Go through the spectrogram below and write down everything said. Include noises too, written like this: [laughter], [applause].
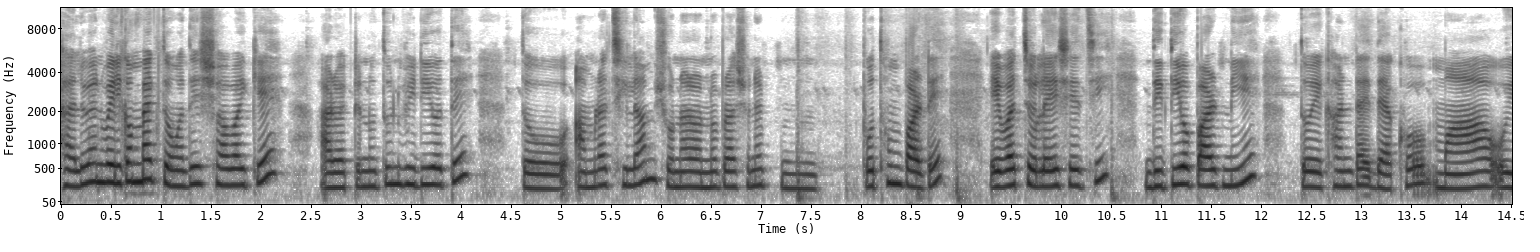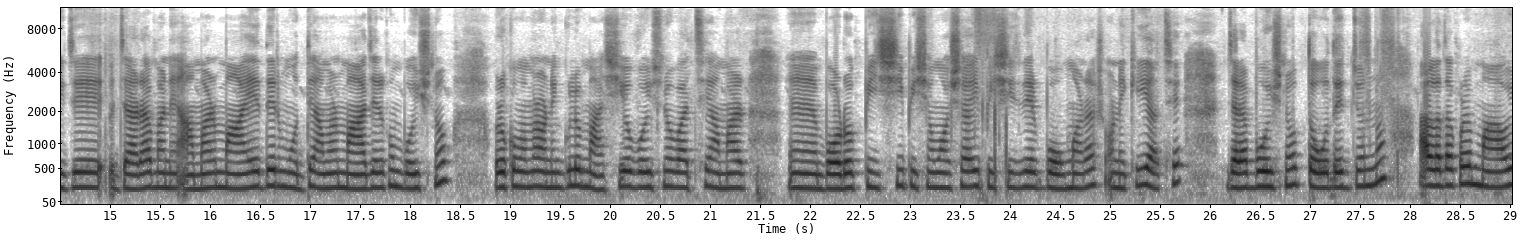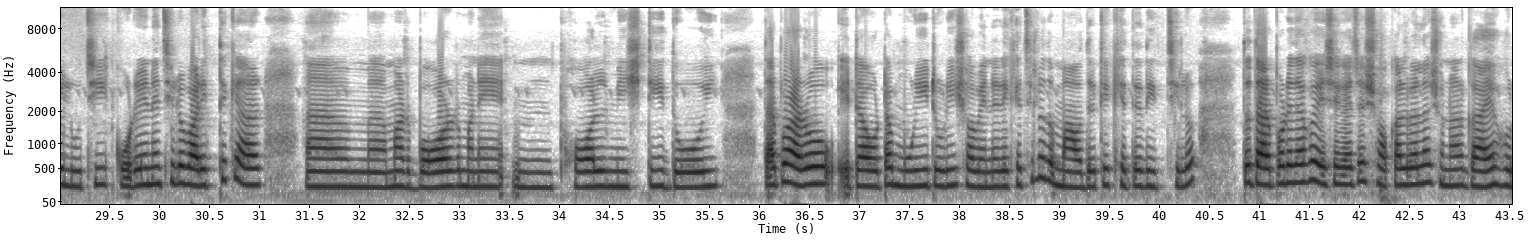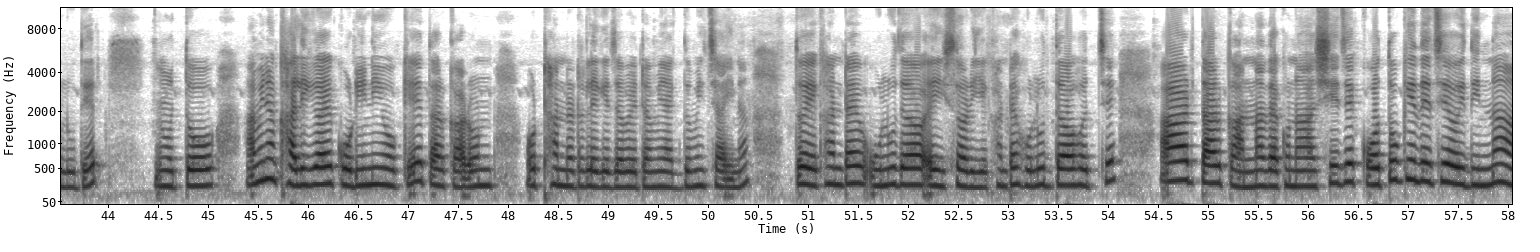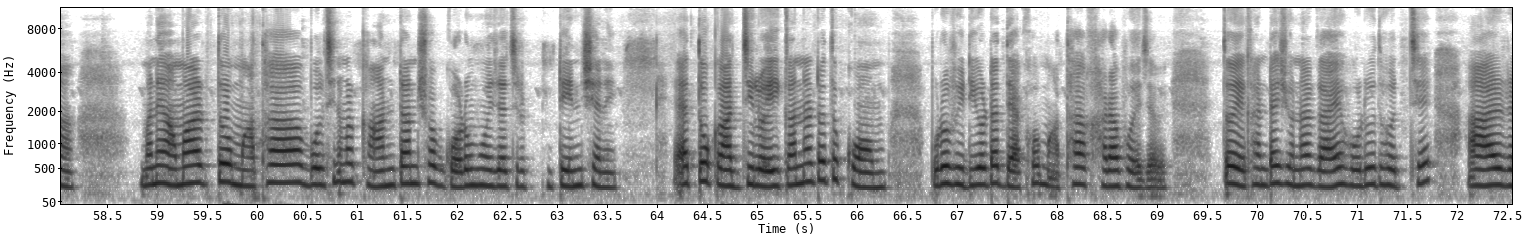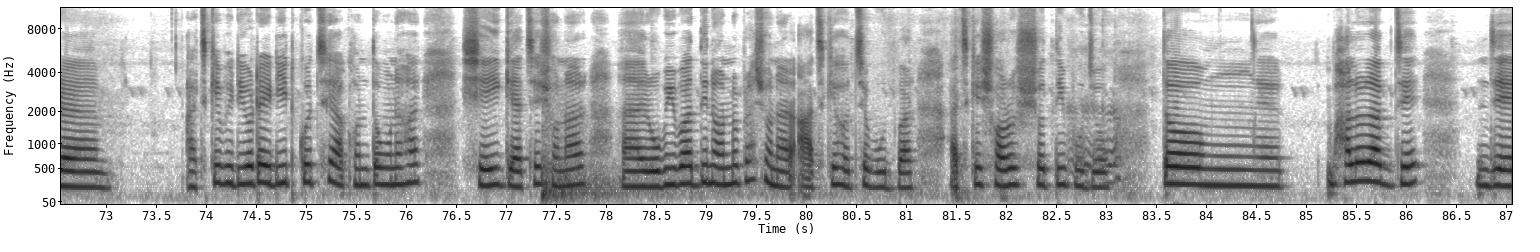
Hello and welcome back তোমাদের সবাইকে আরও একটা নতুন ভিডিওতে। তো আমরা ছিলাম সোনার অন্নপ্রাশনের প্রথম পার্টে এবার চলে এসেছি দ্বিতীয় পার্ট নিয়ে। তো এখানটায় দেখো মা, ওই যে যারা মানে আমার মায়েদের মধ্যে, আমার মা যেরকম বৈষ্ণব, ওরকম আমার অনেকগুলো মাসিও বৈষ্ণব আছে, আমার বড় পিসি, পিসমশাই, পিসিদের বৌমারা অনেকেই আছে যারা বৈষ্ণব, তো ওদের জন্য আলাদা করে মা ওই লুচি করে এনেছিল বাড়ির থেকে আর আমার বর মানে ফল, মিষ্টি, দই তারপর আরও এটা ওটা মুড়ি টুড়ি সব এনে রেখেছিল, তো মা ওদেরকে খেতে দিচ্ছিল। তো তারপরে দেখো এসে গেছে সকালবেলা সোনার গায়ে হলুদের। তো আমি না খালি গায়ে করিনি ওকে, তার কারণ ওর ঠান্ডাটা লেগে যাবে এটা আমি একদমই চাই না। তো এখানটায় উলু দেওয়া, এই সরি এখানটায় হলুদ দেওয়া হচ্ছে। আর তার কান্না দেখো না, সে যে কত কেঁদেছে ওই দিন না। মানে আমার তো মাথা, বলছি না, আমার কান টান সব গরম হয়ে যাচ্ছিল টেনশানে। এত কাঁদছিল, এই কান্নাটা তো কম। পুরো ভিডিওটা দেখো, মাথা খারাপ হয়ে যাবে। তো এখানটায় সোনার গায়ে হলুদ হচ্ছে। আর আজকে ভিডিওটা এডিট করছে, এখন তো মনে হয় সেই গেছে সোনার রবিবার দিন অন্নপ্রাশন আর আজকে হচ্ছে বুধবার। আজকে সরস্বতী পুজো। তো ভালো লাগছে যে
